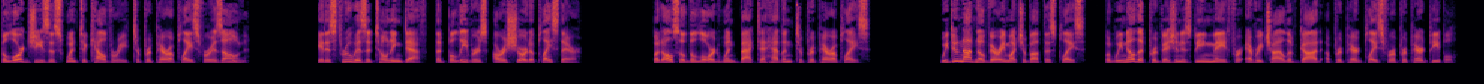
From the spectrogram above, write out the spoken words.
The Lord Jesus went to Calvary to prepare a place for His own. It is through His atoning death that believers are assured a place there. But also the Lord went back to heaven to prepare a place. We do not know very much about this place, but we know that provision is being made for every child of God, a prepared place for a prepared people.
